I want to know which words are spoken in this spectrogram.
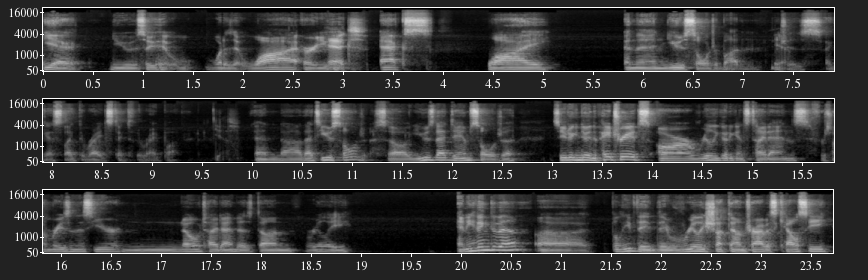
yeah, you so you hit what is it Y or you X. hit X, Y, and then use soldier button, which Yeah. is I guess like the right stick to the right button. Yes. and uh, that's use soldier. So use that damn soldier. So you can do. And the Patriots are really good against tight ends for some reason this year. No tight end has done really anything to them. Uh, believe they they really shut down Travis Kelce.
